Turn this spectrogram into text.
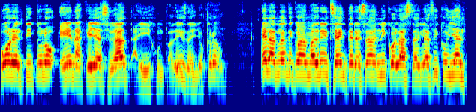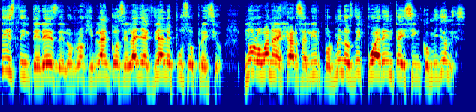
por el título en aquella ciudad, ahí junto a Disney, yo creo. El Atlético de Madrid se ha interesado en Nicolás Tagliafico y ante este interés de los rojiblancos, el Ajax ya le puso precio. No lo van a dejar salir por menos de 45 millones.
